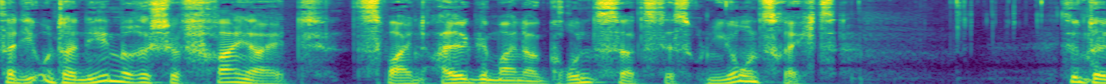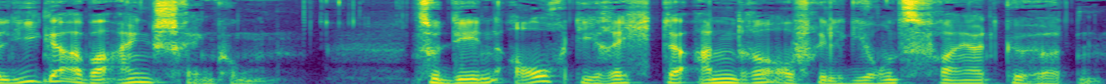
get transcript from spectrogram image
sei die unternehmerische Freiheit zwar ein allgemeiner Grundsatz des Unionsrechts, sie unterliege aber Einschränkungen, zu denen auch die Rechte anderer auf Religionsfreiheit gehörten.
